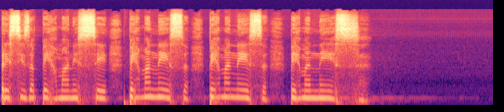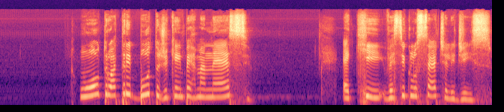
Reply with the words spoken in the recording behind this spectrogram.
precisa permanecer. Permaneça, permaneça, permaneça. Um outro atributo de quem permanece é que, versículo 7 ele diz:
